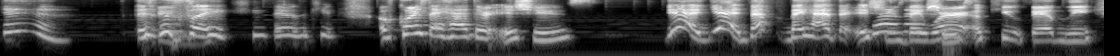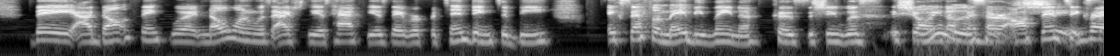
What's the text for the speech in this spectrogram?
Yeah. It's like they were cute. Of course they had their issues. Yeah, yeah, that they had their issues. their they were issues. a cute family. They, I don't think, were no one was actually as happy as they were pretending to be, except for maybe Lena, because she was showing up was- as her she- authentic self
